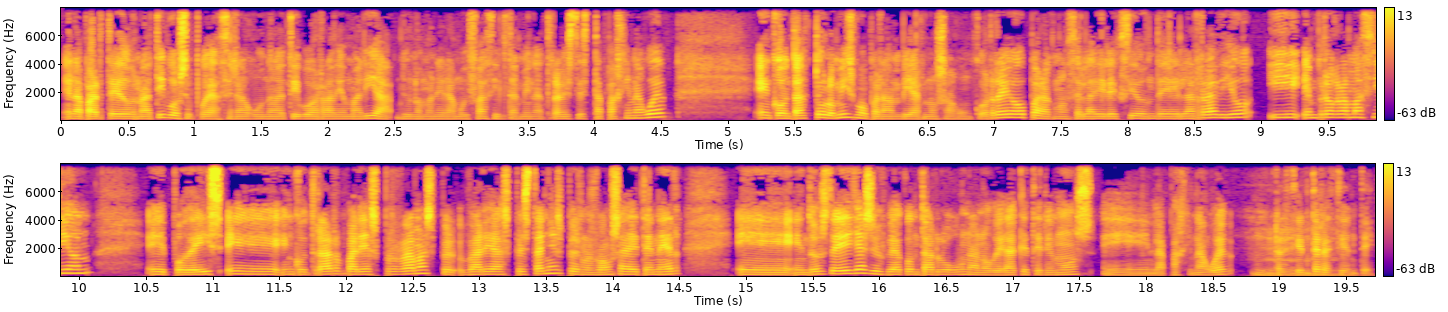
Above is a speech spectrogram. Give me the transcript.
En la parte de donativo se puede hacer algún donativo a Radio María de una manera muy fácil también a través de esta página web. En contacto lo mismo para enviarnos algún correo, para conocer la dirección de la radio y en programación eh, podéis eh, encontrar varias programas, varias pestañas, pero nos vamos a detener eh, en dos de ellas y os voy a contar luego una novedad que tenemos en la página web mm, reciente, reciente.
